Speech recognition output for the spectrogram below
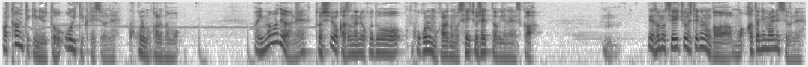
まあ、端的に言うと老いていくですよね心も体も。まあ、今まではね年を重ねるほど心も体も成長していったわけじゃないですか。うん、でその成長していくのがもう当たり前ですよね。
